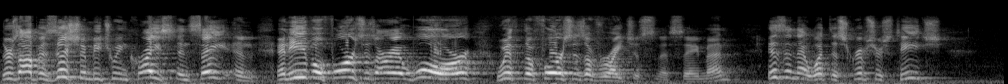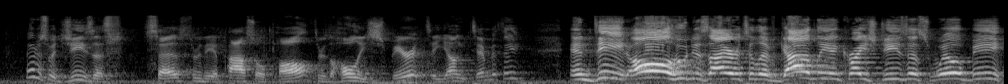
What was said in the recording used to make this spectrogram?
There's opposition between Christ and Satan. And evil forces are at war with the forces of righteousness. Amen. Isn't that what the scriptures teach? Notice what Jesus says through the Apostle Paul, through the Holy Spirit to young Timothy. Indeed, all who desire to live godly in Christ Jesus will be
